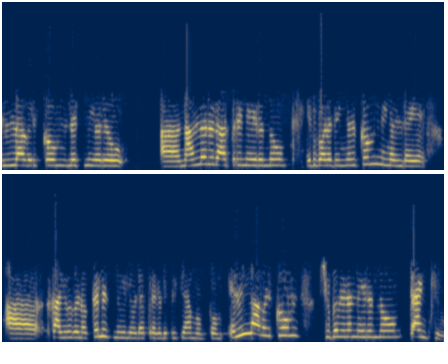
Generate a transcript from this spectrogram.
എല്ലാവർക്കും ലക്ഷ്മി ഒരു നല്ലൊരു രാത്രി നേരുന്നു. ഇതുപോലെ നിങ്ങൾക്കും നിങ്ങളുടെ കഴിവുകളൊക്കെ ലക്ഷ്മിയിലൂടെ പ്രകടിപ്പിക്കാൻ ഒപ്പം എല്ലാവർക്കും ശുഭദിനം നേരുന്നു. താങ്ക് യു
